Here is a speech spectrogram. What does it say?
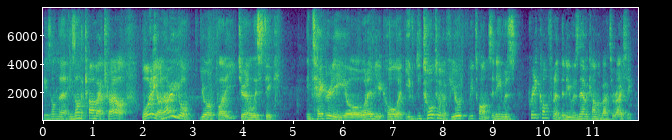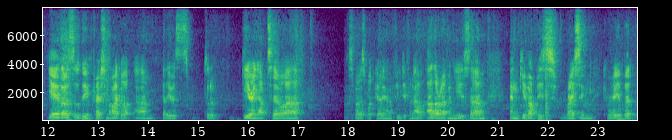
he's on the he's on the comeback trail. Lloydie, I know your your bloody journalistic integrity or whatever you call it. You, you talked to him a few few times, and he was pretty confident that he was never coming back to racing. Yeah, that was sort of the impression I got um, that he was sort of gearing up to, uh, I suppose, what go down a few different other avenues um, and give up his racing career. But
